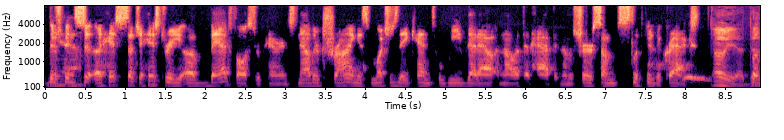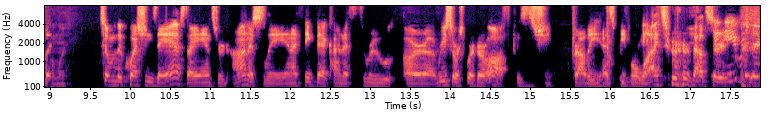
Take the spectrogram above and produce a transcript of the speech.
There's Yeah. been su- a his, such a history of bad foster parents. Now they're trying as much as they can to weed that out and not let that happen. I'm sure some slip through the cracks. Oh yeah, But, definitely. Some of the questions they asked, I answered honestly, and I think that kind of threw our uh, resource worker off because she probably has people lie to her about they certain. gave her the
